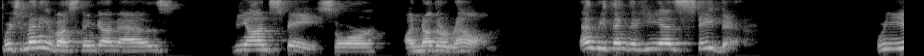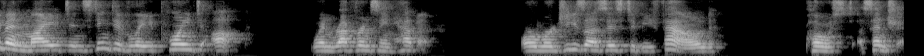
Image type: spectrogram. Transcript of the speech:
which many of us think of as beyond space or another realm. And we think that he has stayed there. We even might instinctively point up when referencing heaven or where Jesus is to be found post ascension.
